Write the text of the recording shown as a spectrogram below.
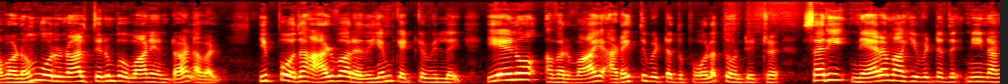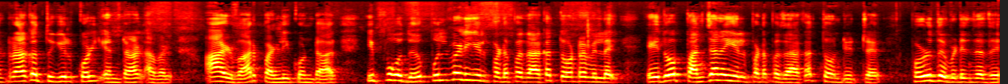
அவனும் ஒரு நாள் திரும்புவான் என்றாள் அவள். இப்போது ஆழ்வார் எதையும் கேட்கவில்லை. ஏனோ அவர் வாய் அடைத்து விட்டது போல தோன்றிற்று. சரி நேரமாகிவிட்டது. நீ நன்றாக துயில் கொள் என்றாள் அவள். ஆழ்வார் பள்ளி கொண்டார். இப்போது புல்வெளியில் படுப்பதாக தோன்றவில்லை. ஏதோ பஞ்சனையில் படுப்பதாக தோன்றிற்று. பொழுது விடிந்தது.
